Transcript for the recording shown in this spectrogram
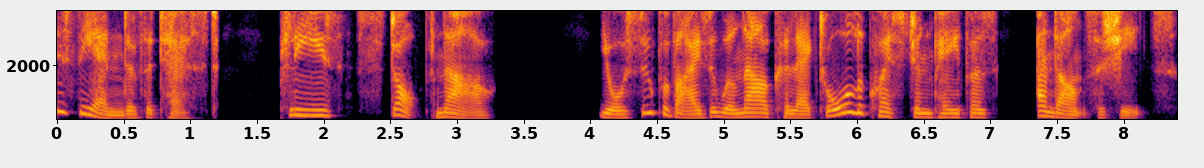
is the end of the test. Please stop now. Your supervisor will now collect all the question papers and answer sheets.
